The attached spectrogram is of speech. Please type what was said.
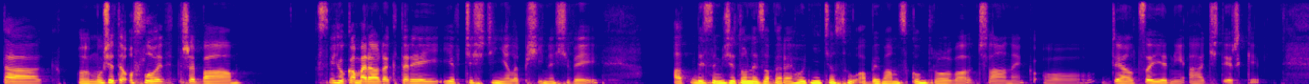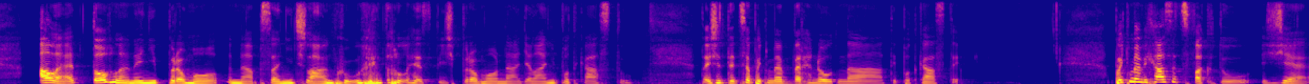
tak eh, můžete oslovit třeba svého kamaráda, který je v češtině lepší než vy. A myslím, že to nezabere hodně času, aby vám zkontroloval článek o délce jedné A4. Ale tohle není promo na psaní článků, tohle je spíš promo na dělání podcastů. Takže teď se pojďme vrhnout na ty podcasty. Pojďme vycházet z faktu, že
